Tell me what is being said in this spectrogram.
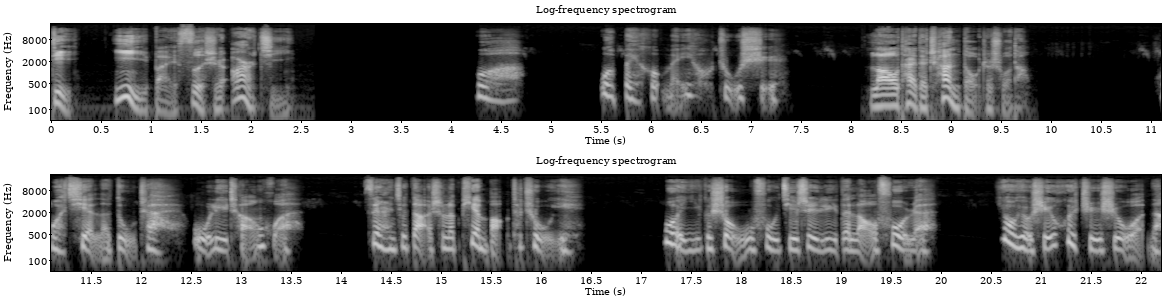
第一百四十二集。我，我背后没有主使。老太太颤抖着说道：“我欠了赌债，无力偿还，自然就打上了骗保的主意。我一个手无缚鸡之力的老妇人，又有谁会指使我呢？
